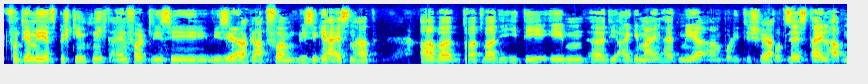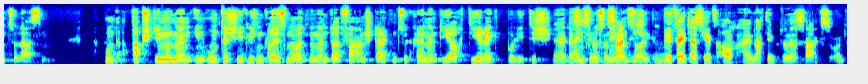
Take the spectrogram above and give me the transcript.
von der mir jetzt bestimmt nicht einfällt, wie sie, wie sie ja. Plattform, wie sie geheißen hat. Aber dort war die Idee eben, äh, die Allgemeinheit mehr am politischen ja. Prozess teilhaben zu lassen und Abstimmungen in unterschiedlichen Größenordnungen dort veranstalten zu können, die auch direkt politisch ja, Einfluss nehmen sollten. Ich, mir fällt das jetzt auch ein, nachdem du das sagst. Und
